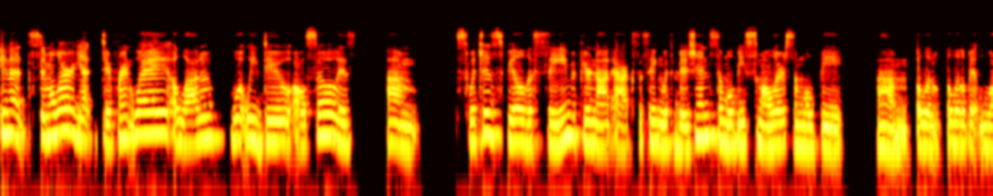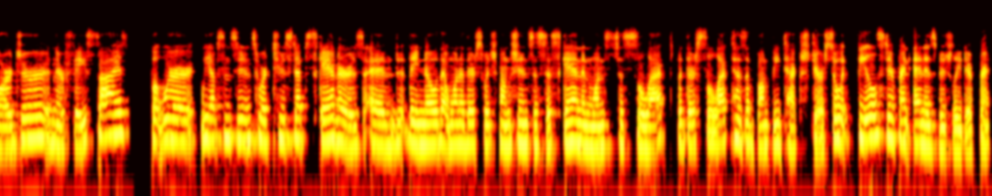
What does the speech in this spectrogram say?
In a similar yet different way, a lot of what we do also is um, switches feel the same if you're not accessing with vision. Some will be smaller, some will be um, a little a little bit larger in their face size. But where we have some students who are two-step scanners and they know that one of their switch functions is to scan and one's to select, but their select has a bumpy texture. So it feels different and is visually different.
